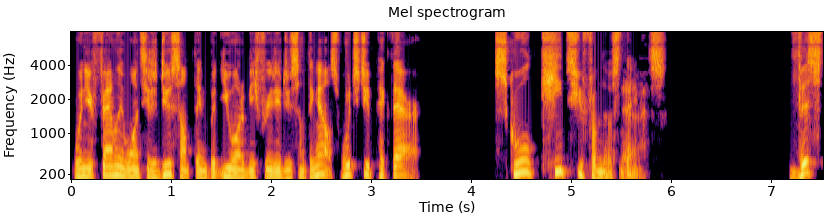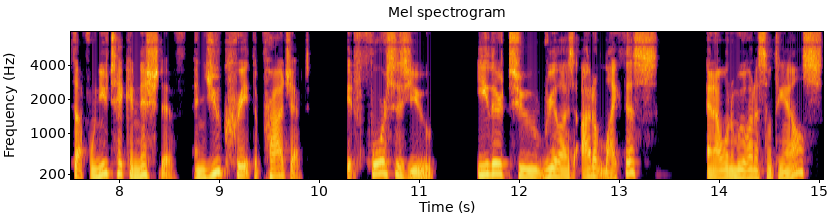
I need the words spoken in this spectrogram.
When your family wants you to do something, but you want to be free to do something else? Which do you pick there? School keeps you from those yeah. things. This stuff, when you take initiative and you create the project, it forces you either to realize, I don't like this and I want to move on to something else,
